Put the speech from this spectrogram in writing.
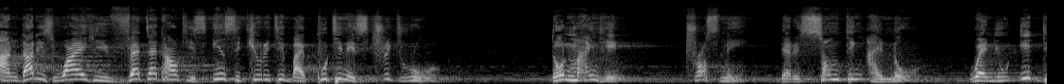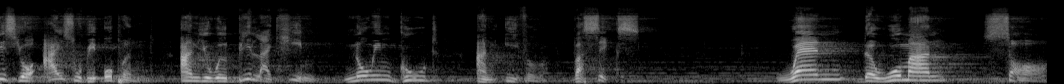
And that is why he vetted out his insecurity by putting a strict rule. Don't mind him. Trust me there is something I know. When you eat this your eyes will be opened and you will be like him knowing good and evil. Verse 6 when the woman saw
